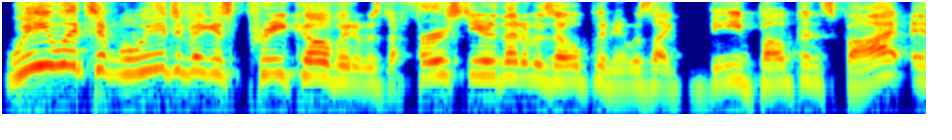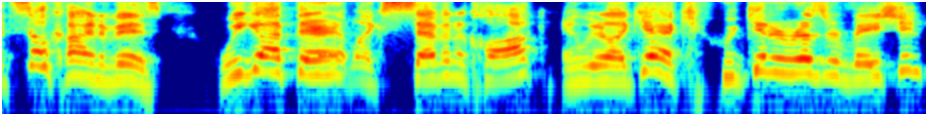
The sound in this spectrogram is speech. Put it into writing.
we went to when we went to Vegas pre-COVID. It was the first year that it was open. It was like the bumping spot. It still kind of is. We got there at like seven o'clock, and we were like, "Yeah, can we get a reservation?"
